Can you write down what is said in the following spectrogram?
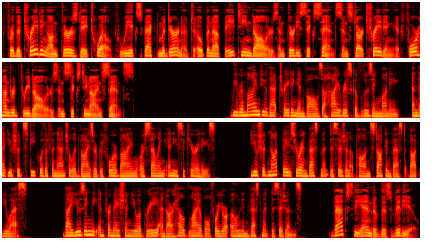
For the trading on Thursday 12th, we expect Moderna to open up $18.36 and start trading at $403.69. We remind you that trading involves a high risk of losing money, and that you should speak with a financial advisor before buying or selling any securities. You should not base your investment decision upon stockinvest.us. By using the information you agree and are held liable for your own investment decisions. That's the end of this video.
